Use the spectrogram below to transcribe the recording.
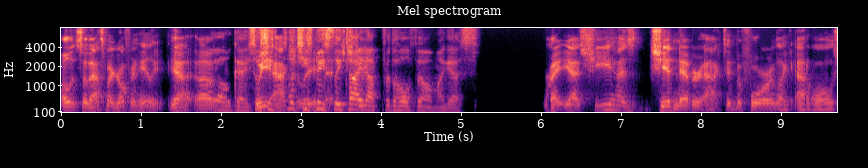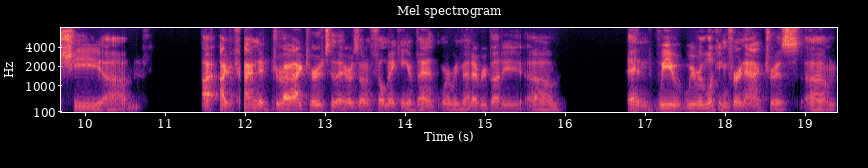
Oh, so that's my girlfriend Haley. Yeah. Um, oh, okay. So she's, actually, she's basically tied she, up for the whole film, I guess. Right. Yeah. She has. She had never acted before, like at all. She. um I, I kind of dragged her to the Arizona filmmaking event where we met everybody. Um, and we we were looking for an actress um,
